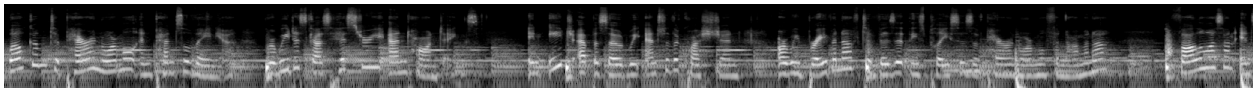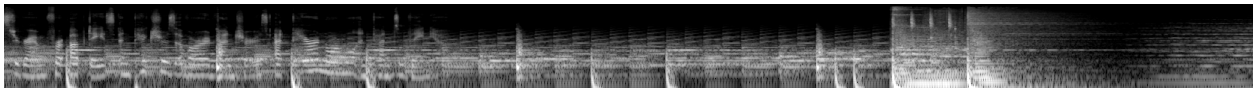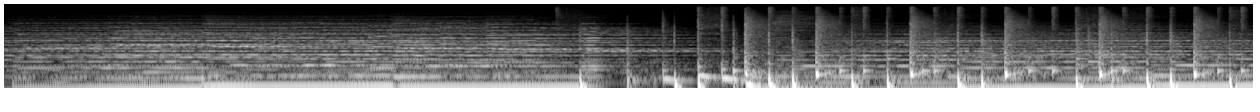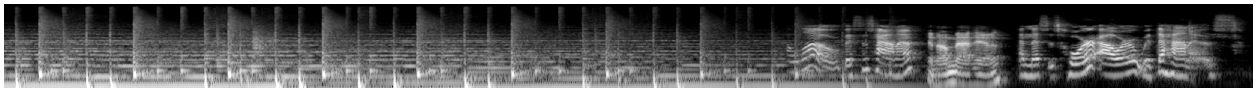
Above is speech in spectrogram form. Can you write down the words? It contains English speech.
Welcome to Paranormal in Pennsylvania, where we discuss history and hauntings. In each episode, we answer the question Are we brave enough to visit these places of paranormal phenomena? Follow us on Instagram for updates and pictures of our adventures at Paranormal in Pennsylvania. I'm Matt Hanna, and this is Horror Hour with the Hannas.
